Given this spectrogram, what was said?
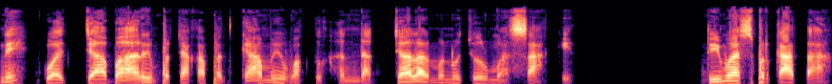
Nih, gua jabarin percakapan kami waktu hendak jalan menuju rumah sakit. Dimas berkata,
